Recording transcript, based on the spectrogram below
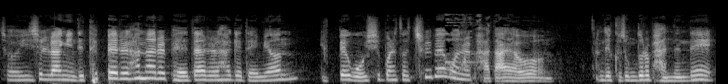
저희 신랑이 이제 택배를 하나를 배달을 하게 되면 650원에서 700원을 받아요. 근데 그 정도를 받는데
